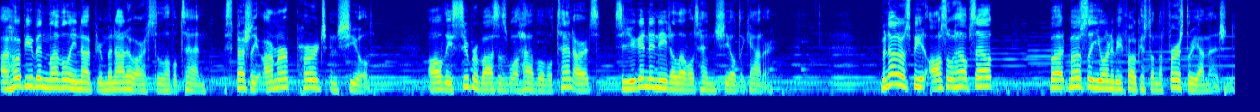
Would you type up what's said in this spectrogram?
I hope you've been leveling up your Monado arts to level 10, especially Armor, Purge, and Shield. All these super bosses will have level 10 arts, so you're going to need a level 10 shield to counter. Monado speed also helps out, but mostly you want to be focused on the first three I mentioned.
